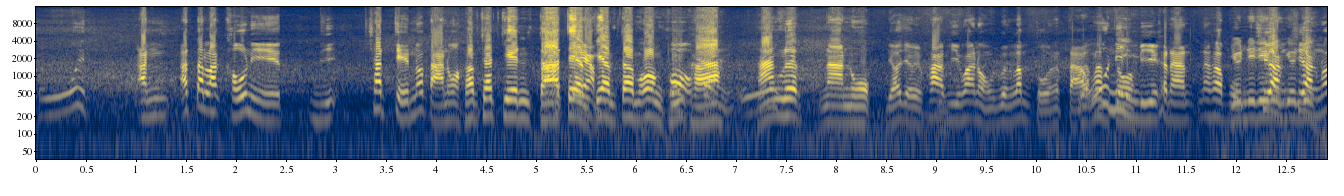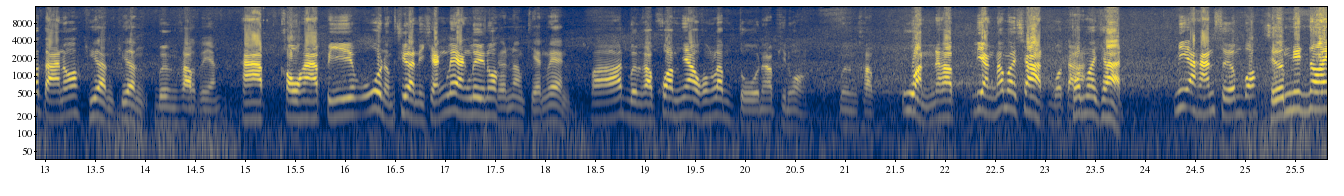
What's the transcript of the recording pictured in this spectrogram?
โอ้ยอันอัตลักษณ์เขานี่ดิชัดเจนเนาะตาเนาะครับชัดเจนตาแต้มตาแต้มแก้มตั้มอ่องถูขาอ่องหางเลือกหนาโหนกเดี๋ยวจะไปพาพี่พาน้องไปเบิ่งลำตัวนะตาเบิ่งลำตัวโอ้นิ่งดีขนาดนะครับผมยืนดีๆเชื่องยืนดีเชื่องเนาะตาเนาะเชื่องเชื่องเบิ่งครับเอาไปยังหาบเขาหาปีโอ้น้ำเชื่อนี่แข็งแรงเลยเนาะเชื่องน้ำแข็งแรงฟาดเบิ่งครับความยาวของลำตัวนะครับพี่น้องเบิ่งครับอ้วนนะครับเลี้ยงธรรมชาติบ่ตาธรรมชาติ มีอาหารเสริมบ่เสริมนิดหน่อย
